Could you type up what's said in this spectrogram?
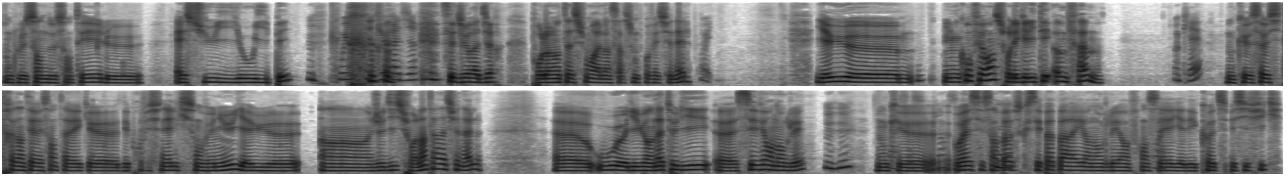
donc le centre de santé, le SUIOIP, Oui, c'est dur à dire. c'est dur à dire, pour l'orientation à l'insertion professionnelle. Oui. Il y a eu euh, une conférence sur l'égalité homme-femme, Ok. donc euh, ça aussi très intéressante avec euh, des professionnels qui sont venus. Il y a eu un jeudi sur l'international, où il y a eu un atelier CV en anglais. Mhm. Donc Ah, euh, ça. ouais, c'est sympa Mm. parce que c'est pas pareil en anglais, en français, il Ouais. y a des codes spécifiques.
